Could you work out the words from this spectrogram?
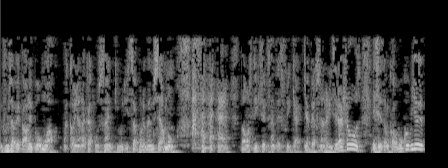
vous avez parlé pour moi. Ben, quand il y en a quatre ou cinq qui vous disent ça pour le même sermon, ben, on se dit que c'est le Saint-Esprit qui, qui a, personnalisé la chose, et c'est encore beaucoup mieux.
